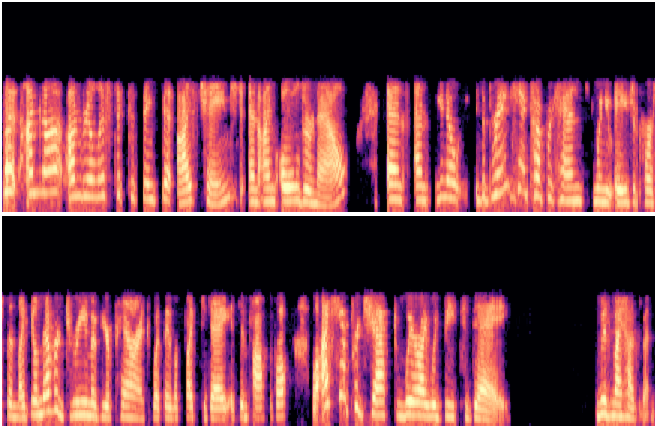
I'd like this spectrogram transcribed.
but I'm not unrealistic to think that I've changed and I'm older now. And and you know the brain can't comprehend when you age a person like you'll never dream of your parent what they look like today. It's impossible. Well i can't project where i would be today with my husband.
